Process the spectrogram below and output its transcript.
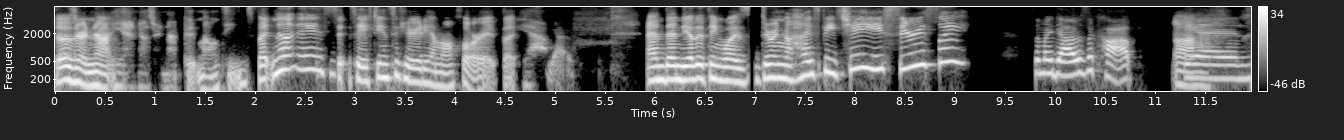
those are not yeah those are not good mountains but no it's safety and security i'm all for it but yeah Yes. And then the other thing was during a high speed chase. Seriously? So my dad was a cop, Ah. and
